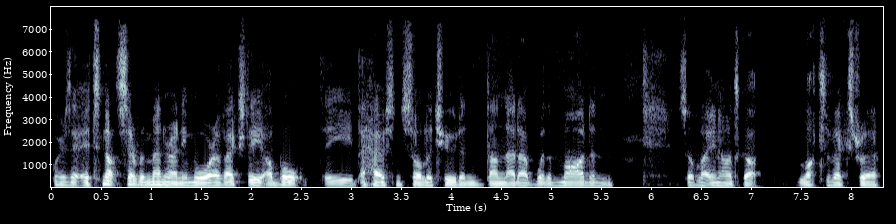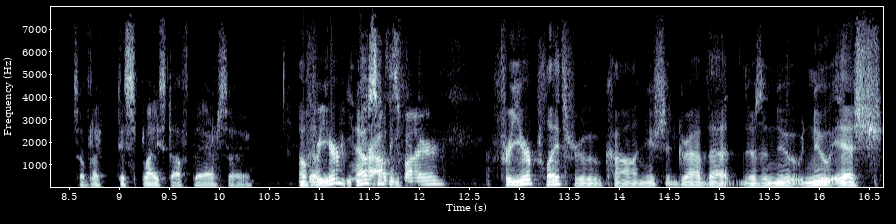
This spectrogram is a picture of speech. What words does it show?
where is it? It's not Severin Manor anymore. I've actually I bought the the House in Solitude and done that up with a mod and sort of like you know it's got lots of extra sort of like display stuff there. So Oh, for your you know something Crowdsfire. for your playthrough, Colin, you should grab that. There's a new new-ish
